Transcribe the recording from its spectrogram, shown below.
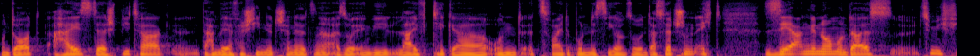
Und dort heißt der Spieltag, äh, da haben wir ja verschiedene Channels, ne? also irgendwie Live-Ticker und äh, zweite Bundesliga und so. Und das wird schon echt sehr angenommen und da ist äh, ziemlich viel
